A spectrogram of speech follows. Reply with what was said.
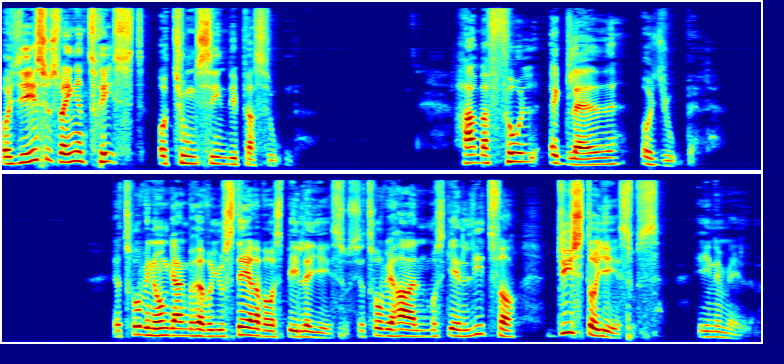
Og Jesus var ingen trist og tungsindig person. Han var fuld af glæde og jubel. Jeg tror vi nogle gange behøver justere vores billede af Jesus. Jeg tror vi har en, måske en lidt for dyster Jesus indimellem.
